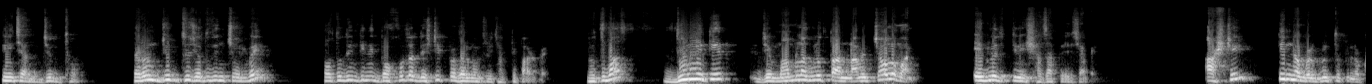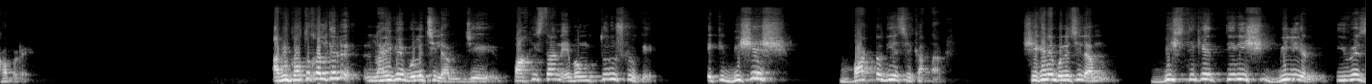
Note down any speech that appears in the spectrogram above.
তিনি চান যুদ্ধ। কারণ যুদ্ধ যতদিন চলবে, ততদিন তিনি দখলদার দেশটির প্রধানমন্ত্রী থাকতে পারবেন। নতুবা দুর্নীতির যে মামলাগুলো, তার নামে চলমান, এগুলোতে তিনি সাজা পেয়ে যাবেন। আসছি তিন নম্বর গুরুত্বপূর্ণ খবরে। আমি গতকালকের লাইভে বলেছিলাম যে পাকিস্তান এবং তুরস্ককে একটি বিশেষ বার্তা দিয়েছে কাতার। সেখানে বলেছিলাম, বিশ থেকে তিরিশ বিলিয়ন ইউএস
